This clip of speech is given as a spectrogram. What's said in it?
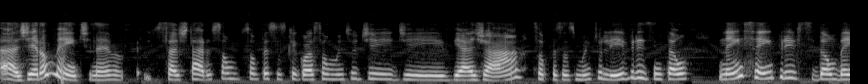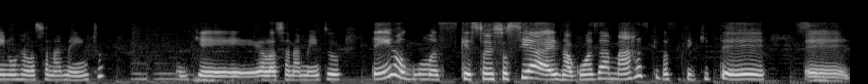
Ah, geralmente, né? Sagitários são, são pessoas que gostam muito de, de viajar, são pessoas muito livres, então nem sempre se dão bem num relacionamento. Porque relacionamento tem algumas questões sociais, algumas amarras que você tem que ter, é,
